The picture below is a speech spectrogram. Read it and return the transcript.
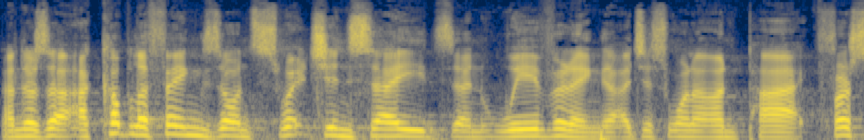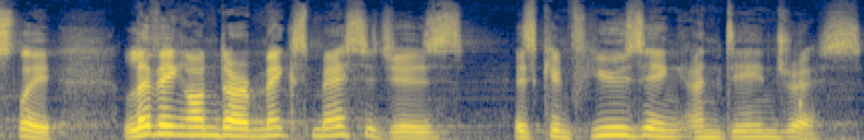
And there's a, a, couple of things on switching sides and wavering that I just want to unpack. Firstly, living under mixed messages is confusing and dangerous.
